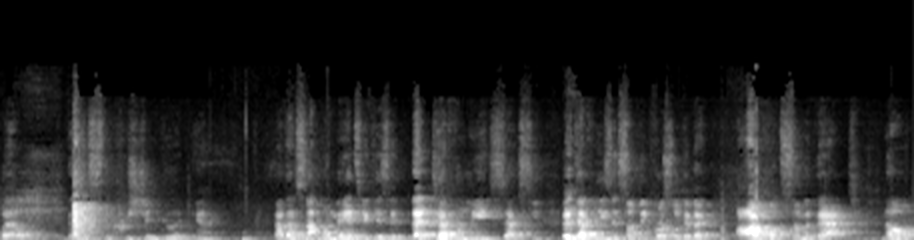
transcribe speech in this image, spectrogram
well. That's the Christian good, man. Now that's not romantic, is it? That definitely ain't sexy. That definitely isn't something for us to look at that. I want some of that. No,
